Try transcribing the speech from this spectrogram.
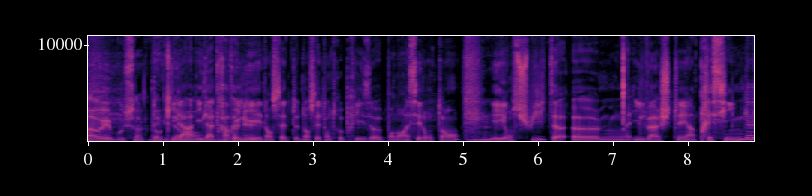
Ah oui, Boussac. Donc il a, il a travaillé dans cette, dans cette entreprise pendant assez longtemps. Mhm. Et ensuite, euh, il va acheter un pressing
